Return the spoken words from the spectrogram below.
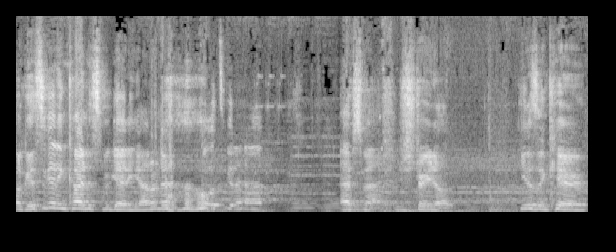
Okay, this is getting kind of spaghetti. I don't know what's gonna happen. F smash, just straight up. He doesn't care.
